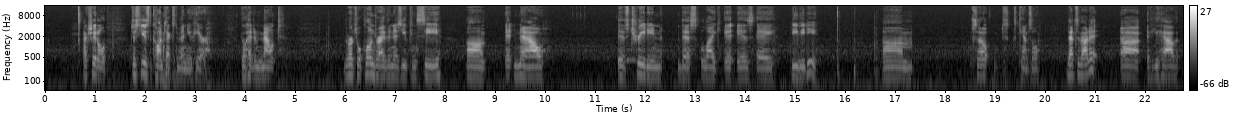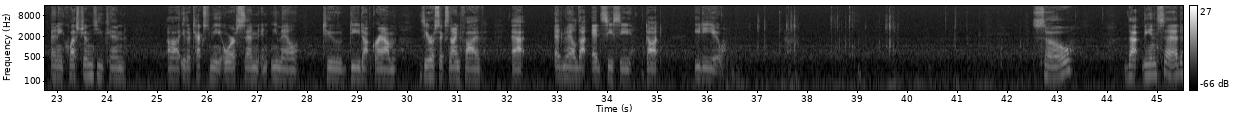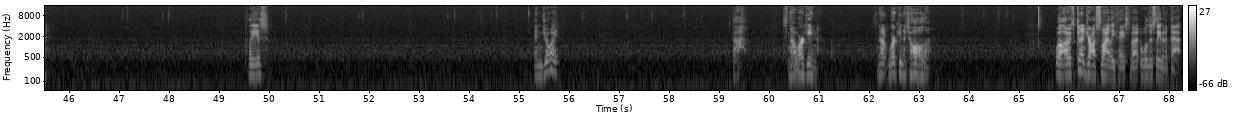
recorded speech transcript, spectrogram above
actually it'll just use the context menu here. Go ahead and mount the virtual clone drive and as you can see um, it now is treating this like it is a DVD. Um, so, just cancel. That's about it. Uh, if you have any questions, you can uh, either text me or send an email to d.graham0695 at edmail.edcc.edu. So, that being said, please. Enjoy. Ah, it's not working. It's not working at all. Well, I was going to draw a smiley face, but we'll just leave it at that.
